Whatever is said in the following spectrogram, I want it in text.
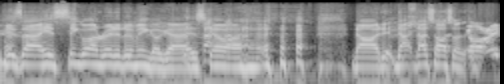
he's uh, he's single and ready to mingle, guys. Come on. no, that, that's awesome. No, I'd,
